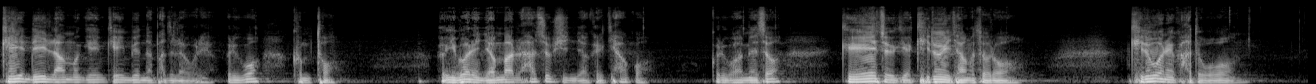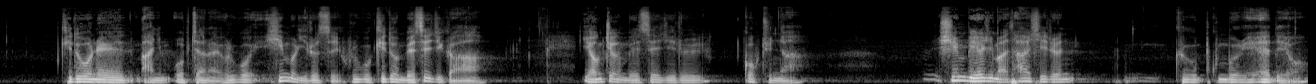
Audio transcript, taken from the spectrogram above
개, 내일 남은 개인, 개인 면담 받으려고 그래요. 그리고 금토. 그 이번에 연말을 할 수 없이 이제 그렇게 하고, 그리고 하면서 계속 여기가 기도의 장소로, 기도원에 가도, 기도원에 많이 없잖아요. 그리고 힘을 잃었어요. 그리고 기도 메시지가 영적 메시지를 꼭 주냐. 신비하지만 사실은 그 공부를 해야 돼요.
